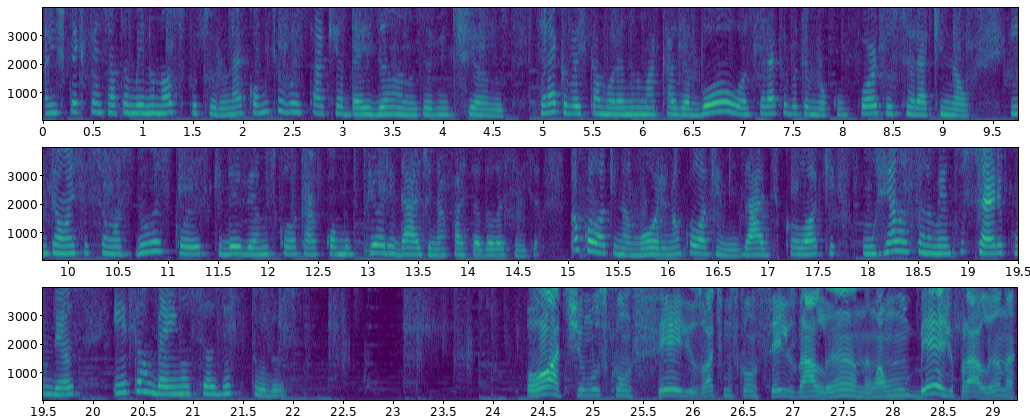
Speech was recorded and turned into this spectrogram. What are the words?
a gente tem que pensar também no nosso futuro, né? Como que eu vou estar aqui há 10 anos, há 20 anos? Será que eu vou estar morando numa casa boa? Será que eu vou ter meu conforto ou será que não? Então, essas são as duas coisas que devemos colocar como prioridade na fase da adolescência. Não coloque namoro, não coloque amizades, coloque um relacionamento sério com Deus e também os seus estudos. Ótimos conselhos, ótimos conselhos da Alana. Um, beijo para a Alana,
